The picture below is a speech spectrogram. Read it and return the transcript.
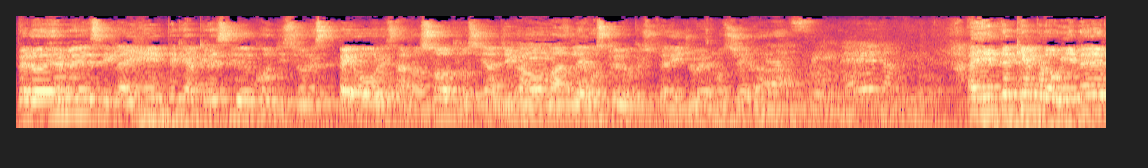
Pero déjeme decirle, hay gente que ha crecido en condiciones peores a nosotros y han llegado más lejos que lo que usted y yo hemos llegado. Hay gente que proviene de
